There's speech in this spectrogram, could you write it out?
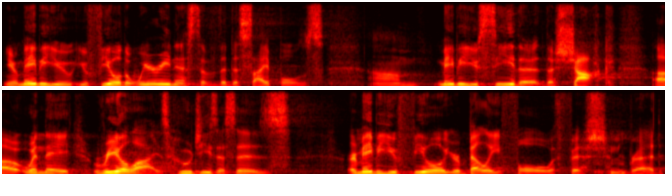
You know, maybe you, you feel the weariness of the disciples. Um, maybe you see the, the shock uh, when they realize who Jesus is. Or maybe you feel your belly full with fish and bread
